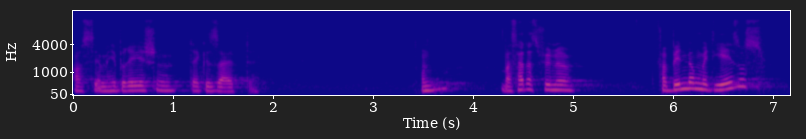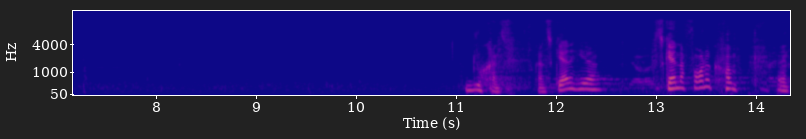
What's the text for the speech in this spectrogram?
aus dem Hebräischen, der Gesalbte. Und was hat das für eine Verbindung mit Jesus? Du kannst, du kannst gerne hier, kannst gerne nach vorne kommen. Nein.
